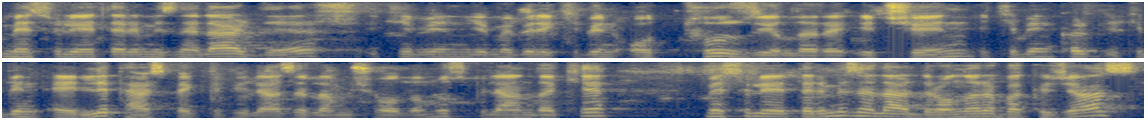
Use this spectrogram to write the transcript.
mesuliyetlerimiz nelerdir? 2021-2030 yılları için 2040-2050 perspektifiyle hazırlamış olduğumuz plandaki mesuliyetlerimiz nelerdir? Onlara bakacağız.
